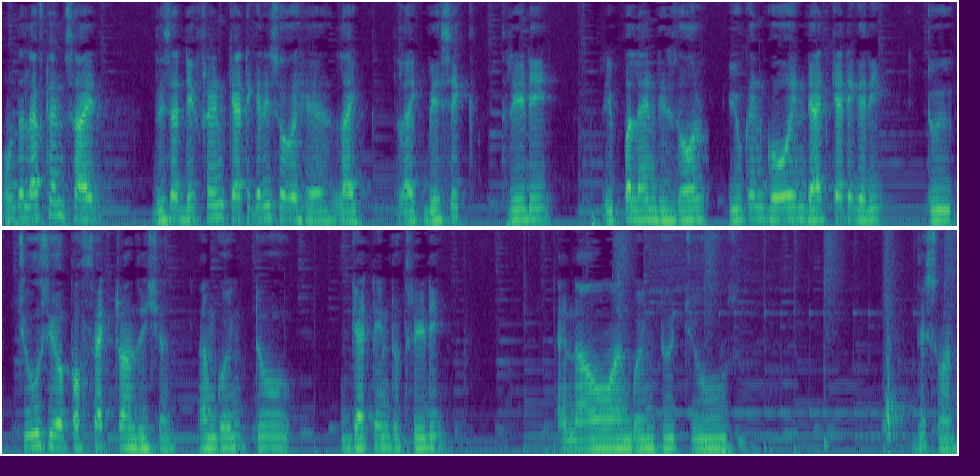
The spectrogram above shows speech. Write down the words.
On the left hand side these are different categories over here like like basic 3d ripple and dissolve you can go in that category to choose your perfect transition. I'm going to get into 3d and now i'm going to choose this one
